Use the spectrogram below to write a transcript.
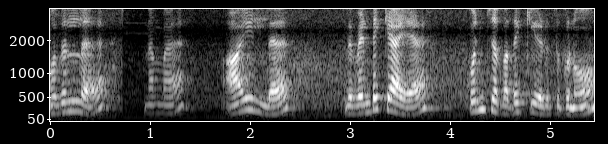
முதல்ல நம்ம ஆயிலில் இந்த வெண்டைக்காயை கொஞ்சம் வதக்கி எடுத்துக்கணும்.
